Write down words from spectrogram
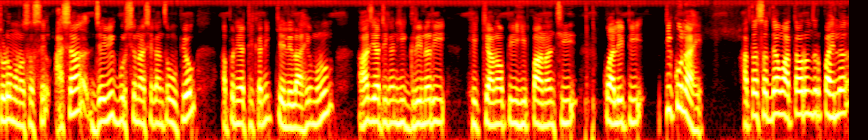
सुडोमोनॉस असेल अशा जैविक बुरशीनाशकांचा उपयोग आपण या ठिकाणी केलेला आहे. म्हणून आज या ठिकाणी ही ग्रीनरी ही कॅनॉपी ही पानांची क्वालिटी टिकून आहे. आता सध्या वातावरण जर पाहिलं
